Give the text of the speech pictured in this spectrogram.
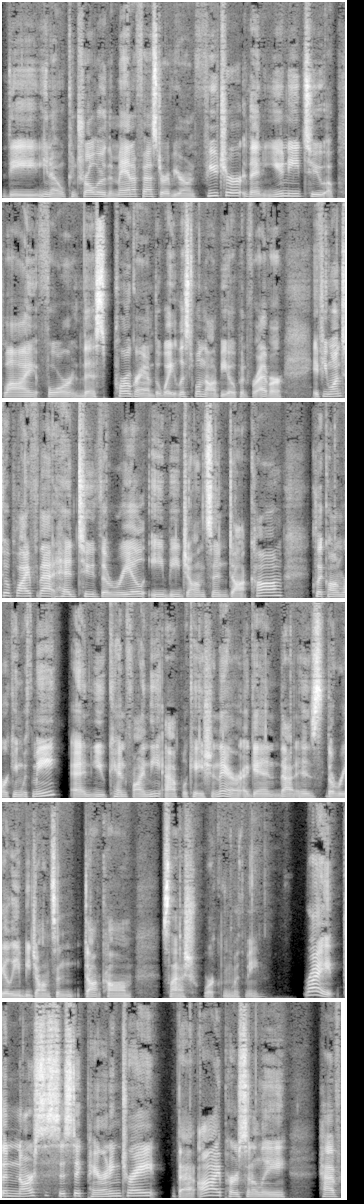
the, you know, controller, the manifester of your own future, then you need to apply for this program. The waitlist will not be open forever. If you want to apply for that, head to therealebjohnson.com, click on working with me, and you can find the application there. Again, that is therealebjohnson.com slash working with me. Right. The narcissistic parenting trait that I personally have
